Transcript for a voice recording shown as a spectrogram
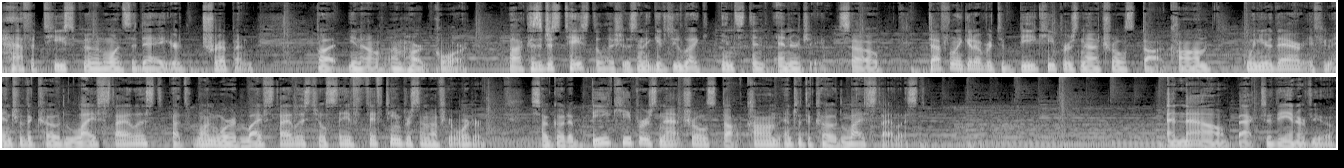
half a teaspoon once a day. You're tripping. But, you know, I'm hardcore uh, because it just tastes delicious and it gives you like instant energy. So definitely get over to beekeepersnaturals.com. When you're there, if you enter the code lifestylist, that's one word, lifestylist, you'll save 15% off your order. So go to beekeepersnaturals.com, enter the code lifestylist. And now back to the interview.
